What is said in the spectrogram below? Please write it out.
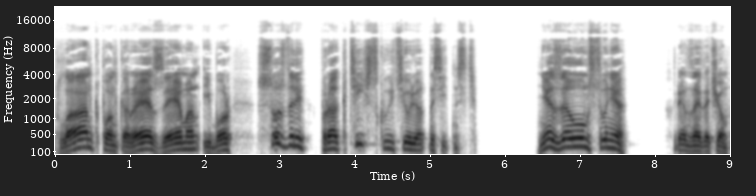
Планк, Понкаре, Земан и Бор создали практическую теорию относительности. Не заумствование, хрен знает о чем,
